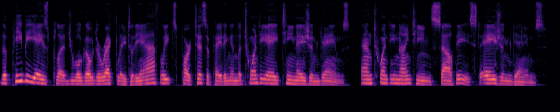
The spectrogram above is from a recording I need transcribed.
the PBA's pledge will go directly to the athletes participating in the 2018 Asian Games and 2019 Southeast Asian Games.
